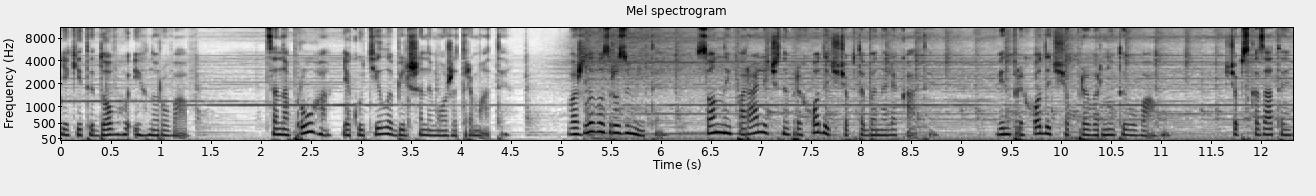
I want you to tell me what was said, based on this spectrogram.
які ти довго ігнорував. Це напруга, яку тіло більше не може тримати. Важливо зрозуміти, сонний параліч не приходить, щоб тебе налякати. Він приходить, щоб привернути увагу, щоб сказати:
